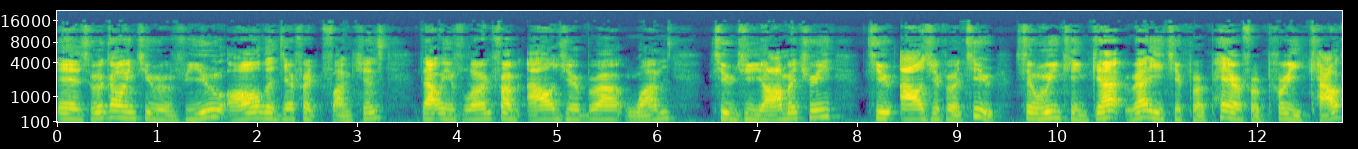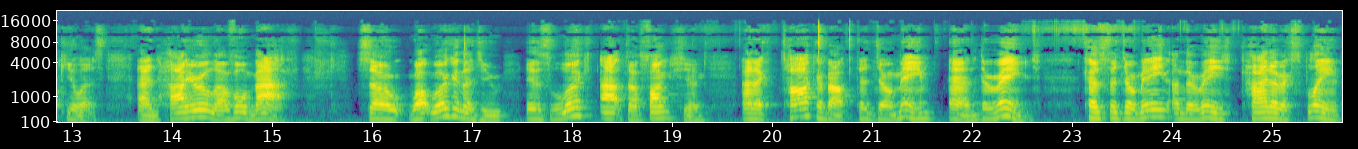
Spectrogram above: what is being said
is we're going to review all the different functions that we've learned from Algebra 1 to Geometry to Algebra 2 so we can get ready to prepare for pre-calculus and higher level math. So what we're going to do is look at the function and I talk about the domain and the range. Because the domain and the range kind of explain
